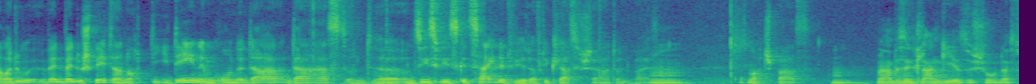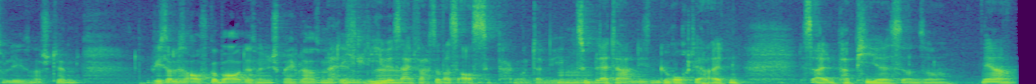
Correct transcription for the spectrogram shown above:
Aber du, wenn, wenn du später noch die Ideen im Grunde da, da hast und, äh, und siehst, wie es gezeichnet wird auf die klassische Art und Weise, Mhm. das macht Spaß. Ja, ein bisschen clunky ist es schon, das zu lesen, das stimmt. Wie es alles aufgebaut ist mit den Sprechblasen, mit Ich den. liebe ja. es einfach, sowas auszupacken und dann die Mhm. zu blättern, diesen Geruch der alten, des alten Papiers und so. Ja.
